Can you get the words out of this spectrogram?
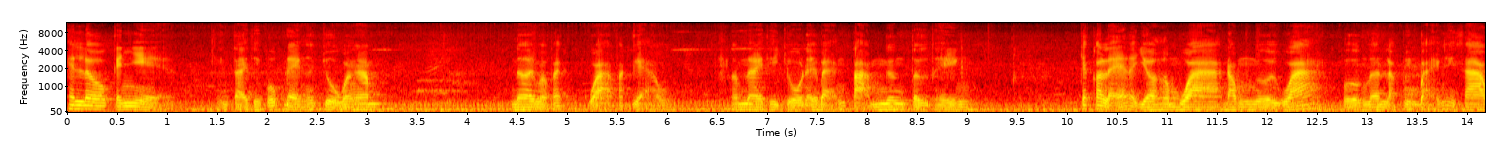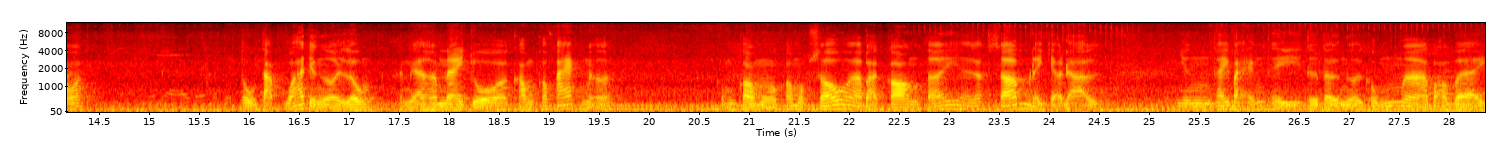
Hello cả nhà. Hiện tại thì Phúc đang ở chùa Quan Âm, Nơi mà phát quà, phát gạo. Hôm nay thì chùa để bản tạm ngưng từ thiện. Chắc có lẽ là do hôm qua đông người quá, Phường lên lập biên bản hay sao á. Tụ tập quá cho người luôn. Thành ra hôm nay chùa không có phát nữa. Cũng còn có một số à, bà con tới rất sớm để chờ đợi. Nhưng thấy bản thì từ từ người cũng à, bỏ về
